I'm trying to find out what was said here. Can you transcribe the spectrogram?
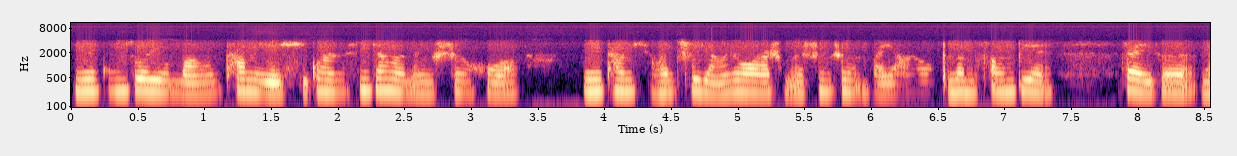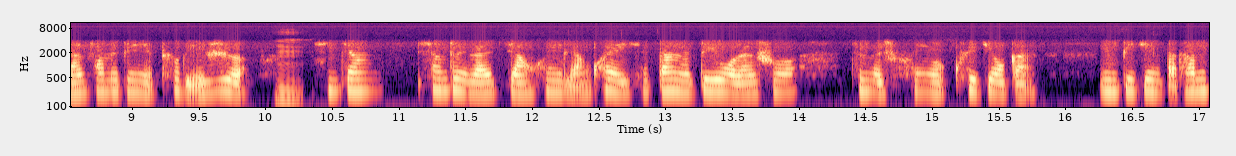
因为工作又忙，他们也习惯新疆的那个生活，因为他们喜欢吃羊肉啊什么的，深圳买羊肉不那么方便。再一个，南方那边也特别热，嗯新疆相对来讲会凉快一些。当然，对于我来说，真的是很有愧疚感，因为毕竟把他们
